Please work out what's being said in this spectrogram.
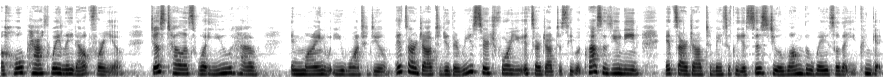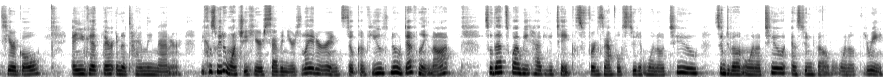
a whole pathway laid out for you. Just tell us what you have in mind what you want to do. It's our job to do the research for you. It's our job to see what classes you need. It's our job to basically assist you along the way so that you can get to your goal and you get there in a timely manner because we don't want you here seven years later and still confused. No, definitely not. So that's why we have you take, for example, Student 102, Student Development 102, and Student Development 103.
